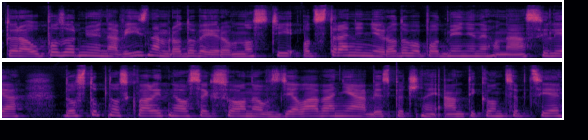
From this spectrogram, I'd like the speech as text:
ktorá upozorňuje na význam rodovej rovnosti, odstránenie rodovo podmieneného násilia, dostupnosť kvalitného sexuálneho vzdelávania a bezpečnej antikoncepcie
